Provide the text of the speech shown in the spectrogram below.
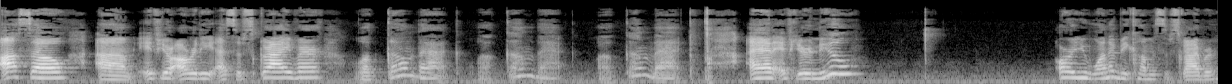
Also, um, if you're already a subscriber, welcome back, welcome back, welcome back. And if you're new or you want to become a subscriber,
